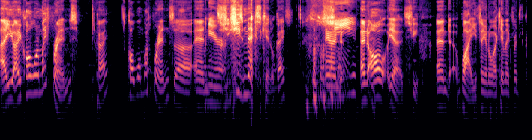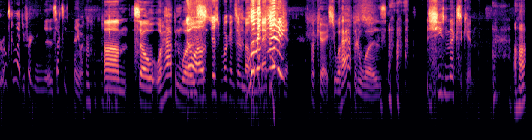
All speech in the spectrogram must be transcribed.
I I call one of my friends. Okay. Call one of my friends. Uh, and One of your- she, she's Mexican. Okay. And she... and all yeah, it's she. And uh, why you think I don't? I can't make friends with girls? God, you freaking uh, sexist. Anyway. Um. So what happened was. No, I was just more concerned about Let me Mexican. Okay. So what happened was. she's Mexican. Uh huh.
